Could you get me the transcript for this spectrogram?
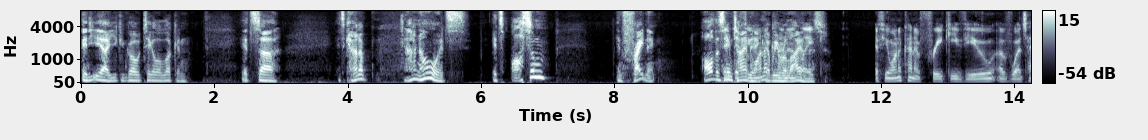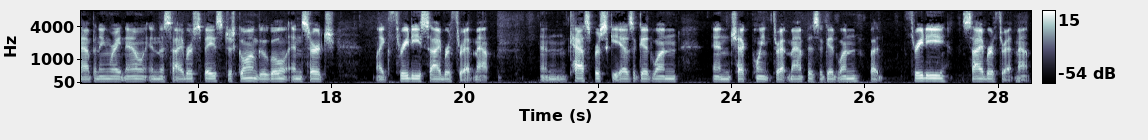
and yeah, you can go take a look, and it's uh, it's kind of I don't know, it's it's awesome and frightening all at the same time. Hank, that we rely on this if you want a kind of freaky view of what's happening right now in the cyberspace, just go on Google and search like 3D cyber threat map. And Kaspersky has a good one, and Checkpoint threat map is a good one. But 3D cyber threat map,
